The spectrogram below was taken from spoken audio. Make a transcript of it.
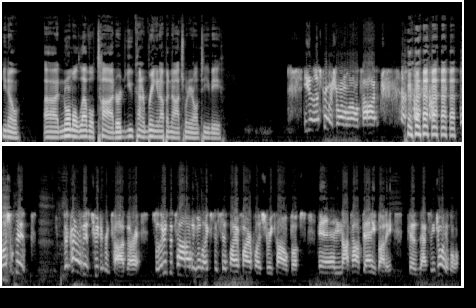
you know, uh, normal level Todd, or do you kind of bring it up a notch when you're on TV? You know, that's pretty much normal level Todd. well, it's just, there kind of is two different Todds, all right? So there's the Todd who likes to sit by a fireplace and read comic books and not talk to anybody because that's enjoyable.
